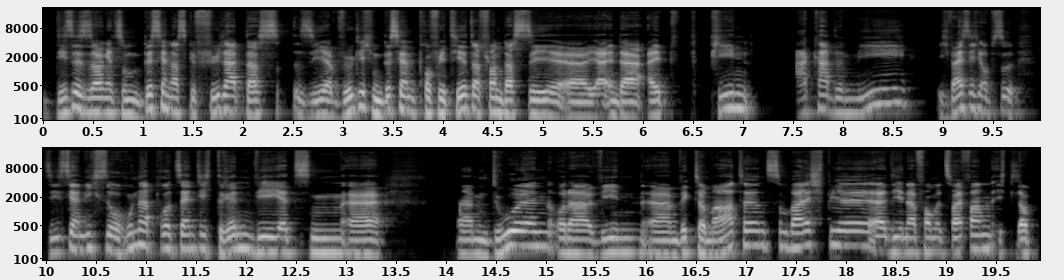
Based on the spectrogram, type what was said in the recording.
diese Saison jetzt so ein bisschen das Gefühl hat, dass sie ja wirklich ein bisschen profitiert davon, dass sie äh, ja in der Alpine Akademie, ich weiß nicht, ob so, sie ist ja nicht so hundertprozentig drin wie jetzt ein äh, ähm, Duen oder wie ein ähm, Victor Martins zum Beispiel, äh, die in der Formel 2 fahren. Ich glaube,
